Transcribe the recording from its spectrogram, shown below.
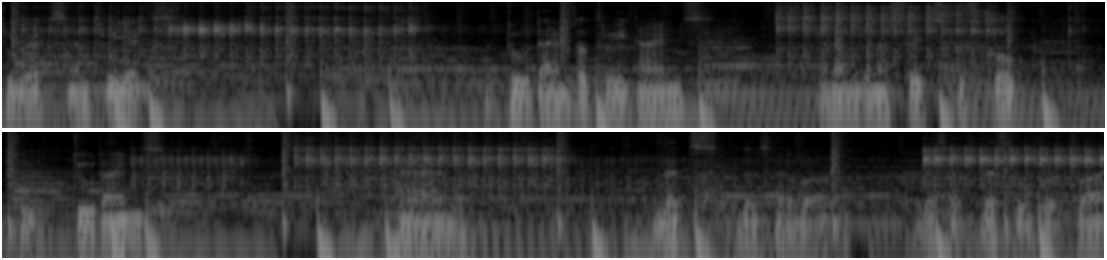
2x and 3x two times or three times. And I'm gonna switch the scope to two times. And let's let's have a let's have, let's go for a try.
